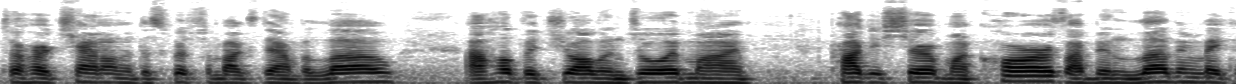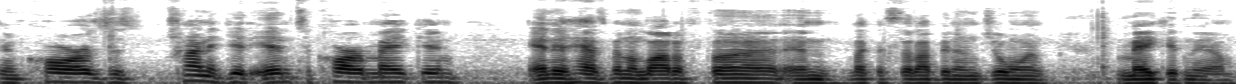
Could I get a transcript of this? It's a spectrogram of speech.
to her channel in the description box down below. I hope that you all enjoyed my project share of my cars. I've been loving making cars, just trying to get into car making. And it has been a lot of fun. And like I said, I've been enjoying making them.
